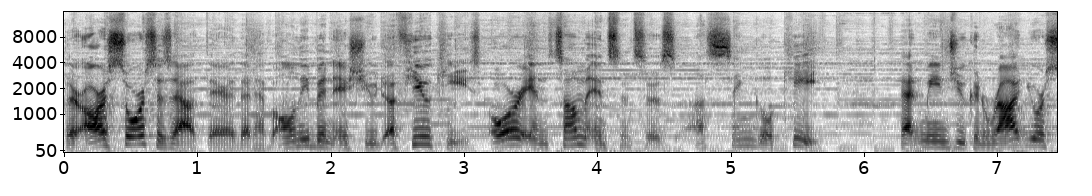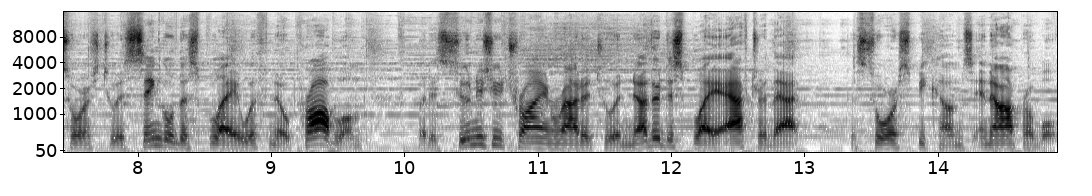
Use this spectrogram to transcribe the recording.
there are sources out there that have only been issued a few keys, or in some instances, a single key. That means you can route your source to a single display with no problem, but as soon as you try and route it to another display after that, the source becomes inoperable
